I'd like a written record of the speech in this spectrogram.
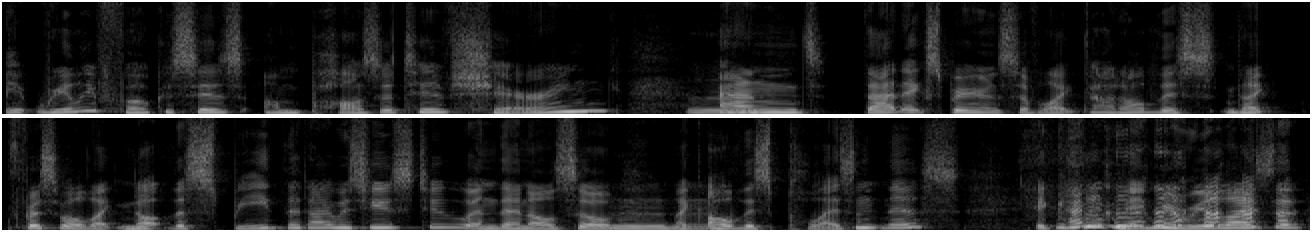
it really focuses on positive sharing mm. and that experience of like, God, all this like first of all, like not the speed that I was used to, and then also like mm-hmm. all this pleasantness. It kind of made me realize that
